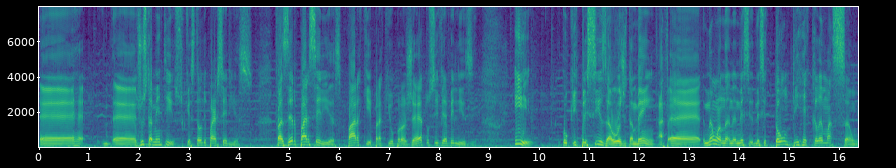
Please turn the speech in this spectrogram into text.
É, é justamente isso, questão de parcerias. Fazer parcerias para que, para que o projeto se viabilize. E o que precisa hoje também, é, não nesse, nesse tom de reclamação,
